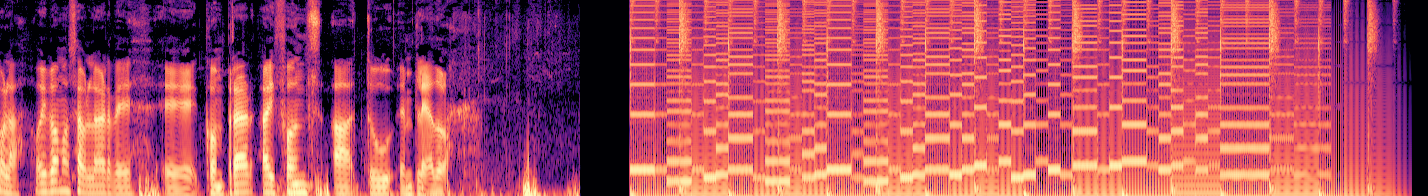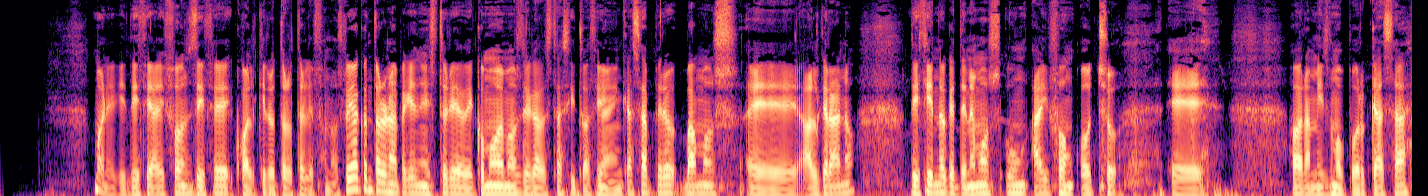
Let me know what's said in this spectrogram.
Hola, hoy vamos a hablar de eh, comprar iPhones a tu empleador. Bueno, y quien dice iPhones dice cualquier otro teléfono. Os voy a contar una pequeña historia de cómo hemos llegado a esta situación en casa, pero vamos eh, al grano diciendo que tenemos un iPhone 8 eh, ahora mismo por casa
